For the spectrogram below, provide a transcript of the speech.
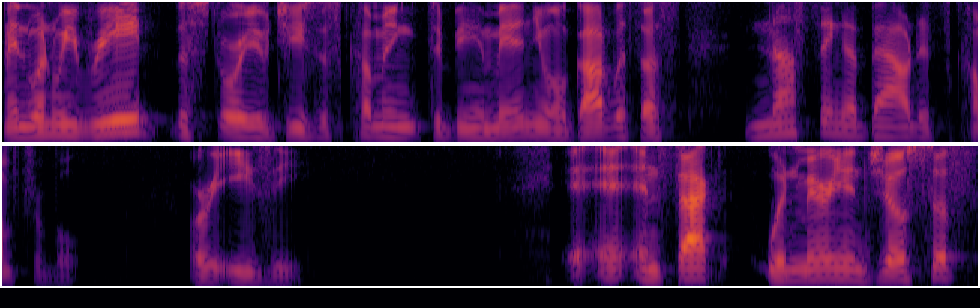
And when we read the story of Jesus coming to be Emmanuel, God with us, nothing about it's comfortable or easy. In fact, when Mary and Joseph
